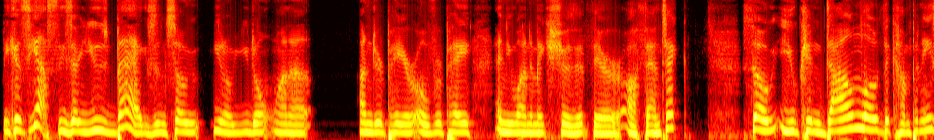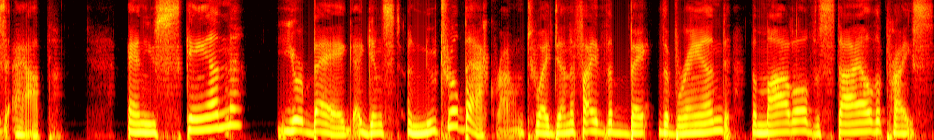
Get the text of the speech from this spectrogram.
Because, yes, these are used bags. And so, you know, you don't want to underpay or overpay and you want to make sure that they're authentic. So you can download the company's app and you scan your bag against a neutral background to identify the ba- the brand, the model, the style, the price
